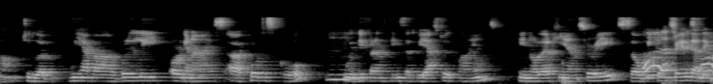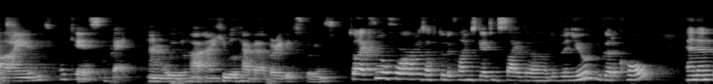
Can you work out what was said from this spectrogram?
um, to do a we have a really organized uh, courtesy call mm-hmm. with different things that we ask to the client in order he answer it so oh, we confirm that smart. the client okay. is okay and we will have and he will have a very good experience so like three or four hours after the clients get inside the, the venue you got a call and then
